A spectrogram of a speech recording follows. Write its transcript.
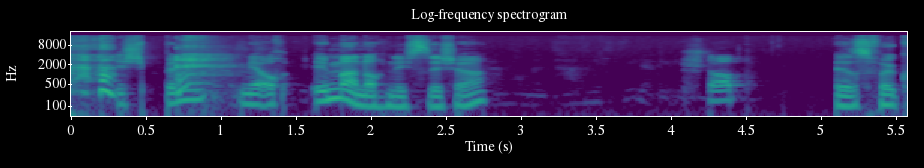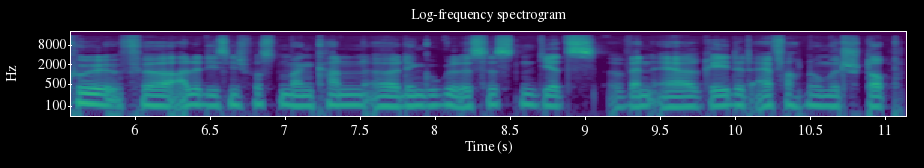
ich bin mir auch immer noch nicht sicher. Stopp. Das ist voll cool für alle, die es nicht wussten. Man kann äh, den Google Assistant jetzt, wenn er redet, einfach nur mit Stopp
